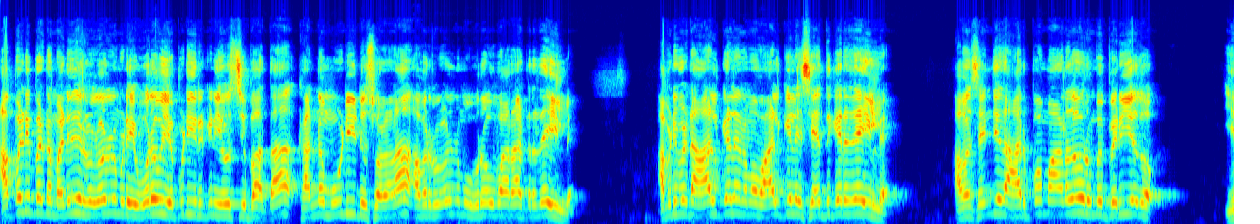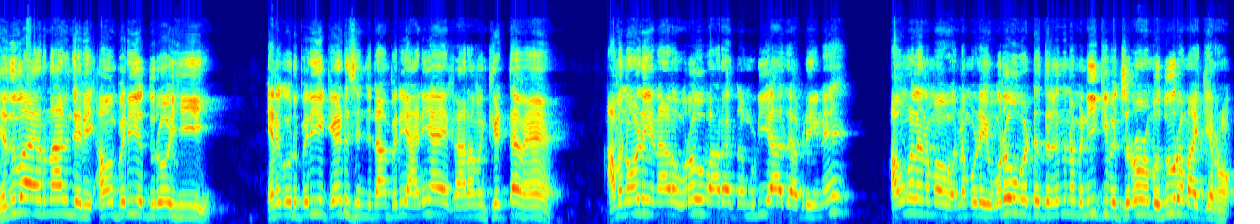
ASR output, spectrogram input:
அப்படிப்பட்ட மனிதர்களோடு நம்முடைய உறவு எப்படி இருக்குன்னு யோசிச்சு பார்த்தா கண்ணை மூடிட்டு சொல்லலாம் அவர்களோடு நம்ம உறவு பாராட்டுறதே இல்லை. அப்படிப்பட்ட ஆட்களை நம்ம வாழ்க்கையில் சேர்த்துக்கிறதே இல்லை. அவன் செஞ்சது அற்பமானதோ ரொம்ப பெரியதோ? எதுவாக இருந்தாலும் சரி அவன் பெரிய துரோகி. எனக்கு ஒரு பெரிய கேடு செஞ்சுட்டான் பெரிய அநியாயக்காரன் அவன் கெட்டவன். அவனோடு என்னால் உறவு பாராட்ட முடியாது அப்படின்னு அவங்கள நம்ம நம்முடைய உறவு வட்டத்திலேருந்து நம்ம நீக்கி வச்சிடறோம் நம்ம தூரமாக்கிறோம்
